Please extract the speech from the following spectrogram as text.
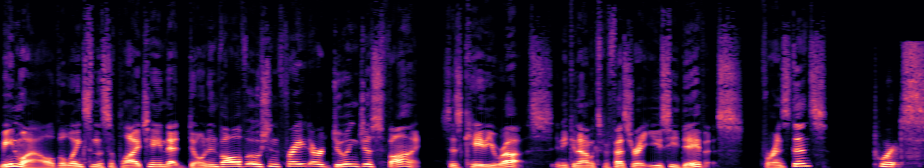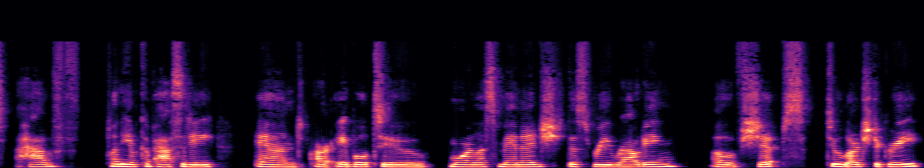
Meanwhile, the links in the supply chain that don't involve ocean freight are doing just fine, says Kadee Russ, an economics professor at UC Davis. For instance, ports have plenty of capacity and are able to more or less manage this rerouting of ships to a large degree.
